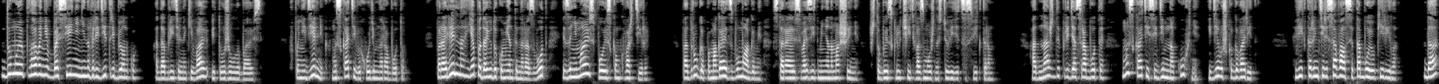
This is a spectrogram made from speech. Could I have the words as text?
Думаю, плавание в бассейне не навредит ребенку». Одобрительно киваю и тоже улыбаюсь. В понедельник мы с Катей выходим на работу. Параллельно я подаю документы на развод и занимаюсь поиском квартиры. Подруга помогает с бумагами, стараясь возить меня на машине, чтобы исключить возможность увидеться с Виктором. Однажды, придя с работы, мы с Катей сидим на кухне, и девушка говорит. «Виктор интересовался тобой у Кирилла». «Да?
